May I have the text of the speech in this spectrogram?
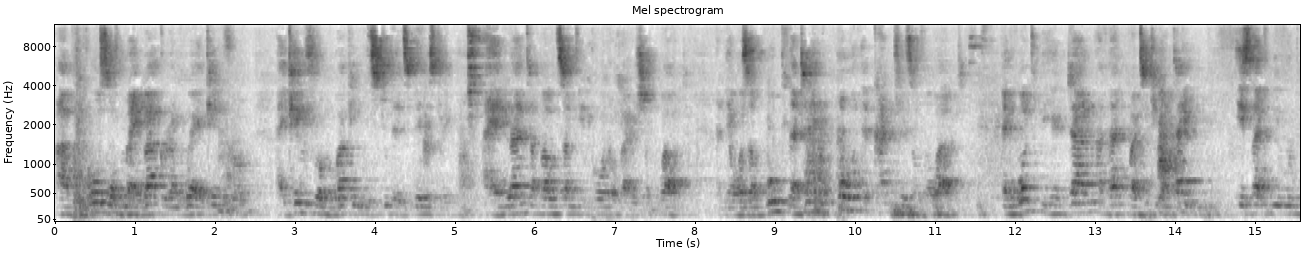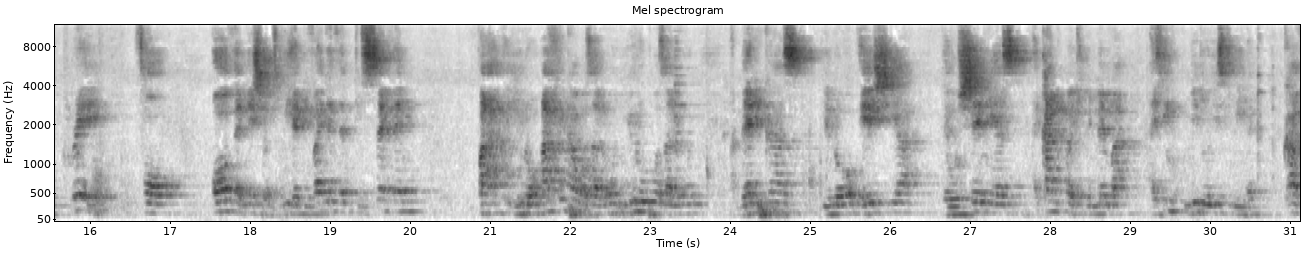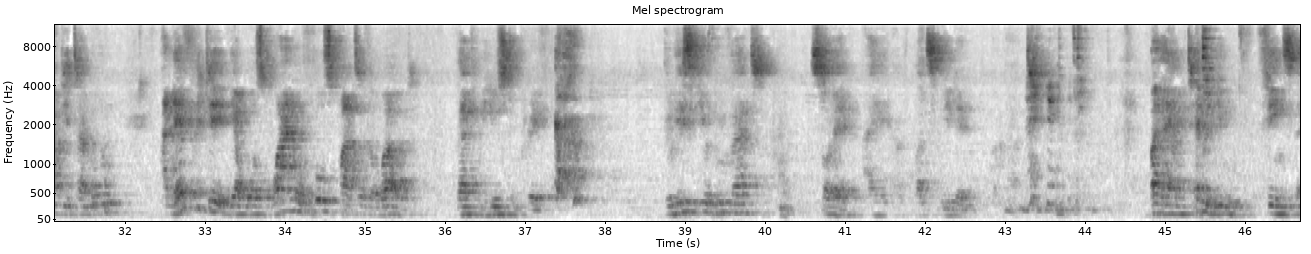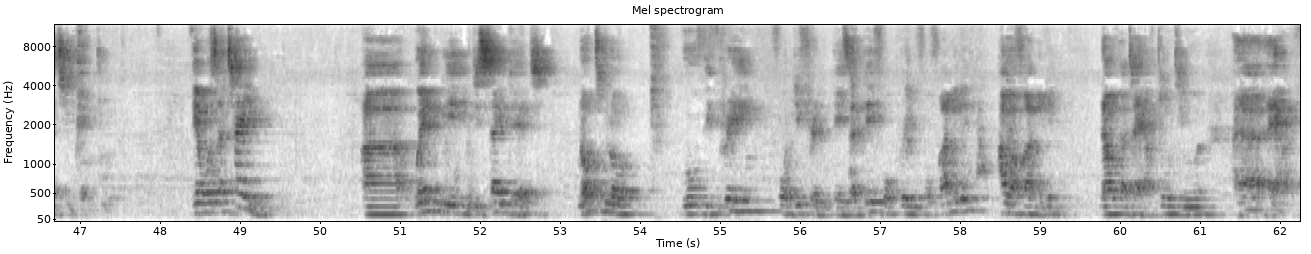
uh, because of my background where I came from. I came from working with students ministry. I had learned about something called Operation World. And there was a book that had all the countries of the world. And what we had done at that particular time is that we would pray for all the nations. We had divided them to seven but you know, Africa was alone, Europe was alone, Americas, you know, Asia, the Oceanias. I can't quite remember. I think Middle East we had carved it alone. And every day there was one of those parts of the world that we used to pray for. Do we still do that? Sorry, I have on that. but I am telling you things that you can do. There was a time uh, when we decided not too long, we'll be praying for different days. A day for praying for family, our family. Now that I have told you, uh, I have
